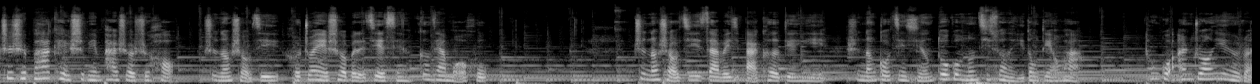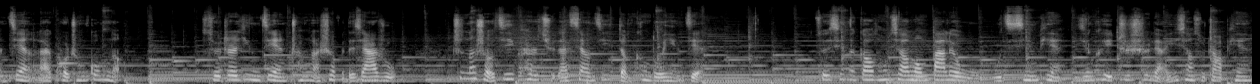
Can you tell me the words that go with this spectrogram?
支持 8K 视频拍摄之后，智能手机和专业设备的界限更加模糊。智能手机在维基百科的定义是能够进行多功能计算的移动电话。通过安装应用软件来扩充功能。随着硬件传感设备的加入，智能手机开始取代相机等更多硬件。最新的高通骁龙八六五五 G 芯片已经可以支持两亿像素照片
